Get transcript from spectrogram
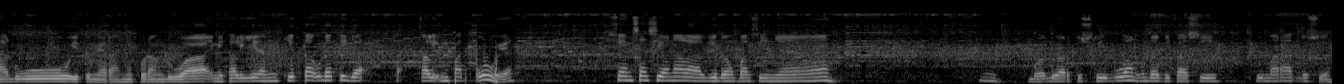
Aduh, itu merahnya kurang dua. Ini kalian kita udah tiga kali 40 ya. Sensasional lagi dong pastinya. Hmm, buat 200 ribuan udah dikasih 500 ya.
